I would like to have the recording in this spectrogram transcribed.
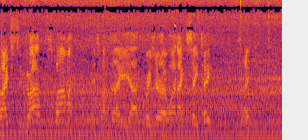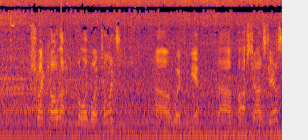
Aitchison grass farmer. This one's a uh, 3018 CT. So straight coulter followed by tines. Uh, working out uh, past Charters House.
